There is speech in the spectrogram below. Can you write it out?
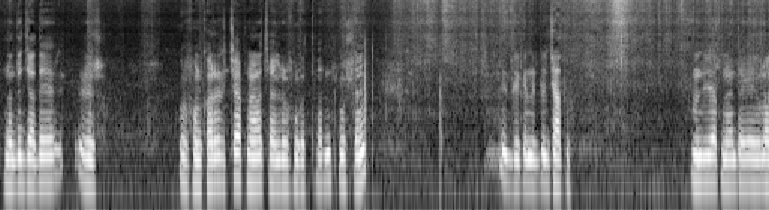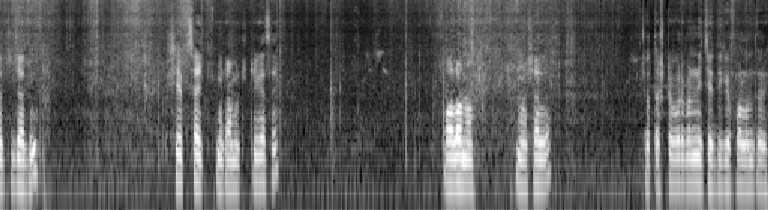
আপনাদের যাদের রোপণ করার ইচ্ছা, আপনারা চাইলে রোপণ করতে পারেন, সমস্যা নেই। দেখেন এটা জাদু। আমি যদি আপনার দেখে এগুলো হচ্ছে জাদু। শেপ সাইজ মোটামুটি, ঠিক আছে? ফলনও মাসাল্লাহ যথেষ্ট পরিমাণ নিচের দিকে ফলন ধরে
